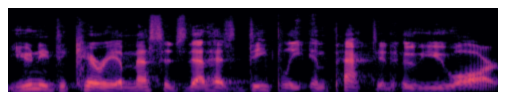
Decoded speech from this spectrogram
You need to carry a message that has deeply impacted who you are.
